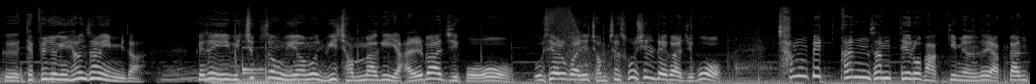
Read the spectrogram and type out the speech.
그 대표적인 현상입니다. 그래서 이 위축성 위염은 위 점막이 얇아지고 요세혈관이 점차 소실돼 가지고 창백한 상태로 바뀌면서 약간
